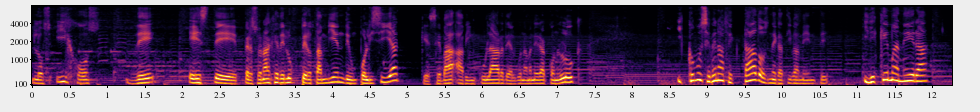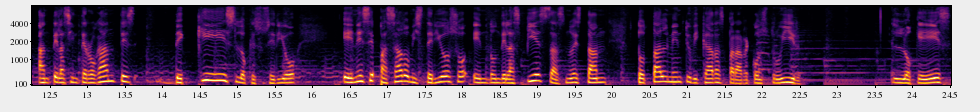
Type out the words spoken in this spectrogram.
los hijos de este personaje de Luke, pero también de un policía que se va a vincular de alguna manera con Luke, y cómo se ven afectados negativamente, y de qué manera ante las interrogantes de qué es lo que sucedió en ese pasado misterioso en donde las piezas no están totalmente ubicadas para reconstruir lo que es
